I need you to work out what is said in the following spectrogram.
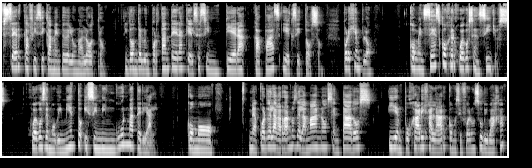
cerca físicamente del uno al otro, donde lo importante era que él se sintiera capaz y exitoso. Por ejemplo, comencé a escoger juegos sencillos, juegos de movimiento y sin ningún material, como me acuerdo el agarrarnos de la mano sentados y empujar y jalar como si fuera un sub baja.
